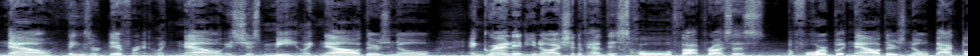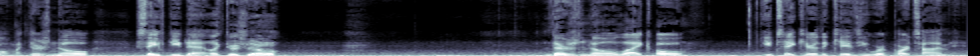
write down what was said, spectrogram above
now things are different. Like now it's just me. Like now there's no and granted you know i should have had this whole thought process before but now there's no backbone. Like there's no safety net. Like there's no there's no like oh you take care of the kids you work part-time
